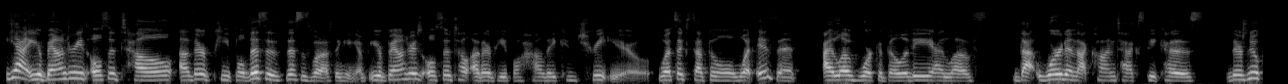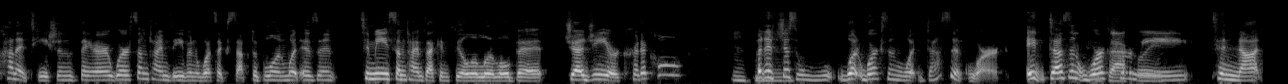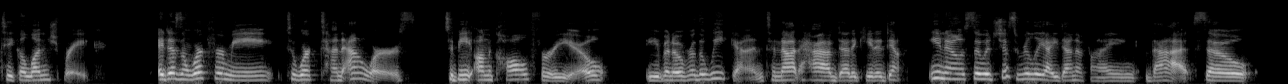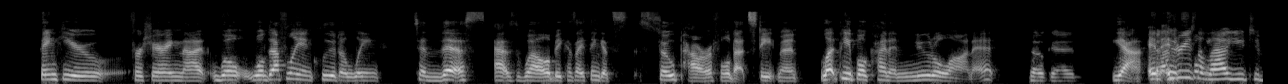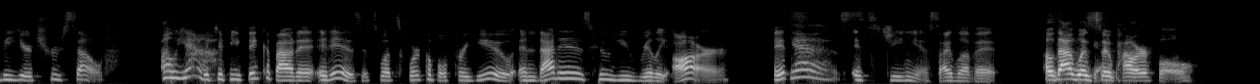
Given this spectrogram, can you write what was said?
yeah your boundaries also tell other people this is this is what i was thinking of your boundaries also tell other people how they can treat you what's acceptable what isn't i love workability i love that word in that context because there's no connotations there where sometimes even what's acceptable and what isn't to me sometimes i can feel a little bit judgy or critical but it's Mhm. just w- what works and what doesn't work. It doesn't work for me to not take a lunch break. It doesn't work for me to work 10 hours, to be on call for you, even over the weekend, to not have dedicated down. You know, so it's just really identifying that. So thank you for sharing that. We'll we'll definitely include a link to this as well because I think it's so powerful that statement. Let people kind of noodle on it. so good. Yeah. And Boundaries allow you to be your true self. Oh yeah. Which, if you think about it, it is. It's what's workable for you, and that is who you really are. It's Yes. it's genius. I love it. Oh, that was Yeah. so powerful.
